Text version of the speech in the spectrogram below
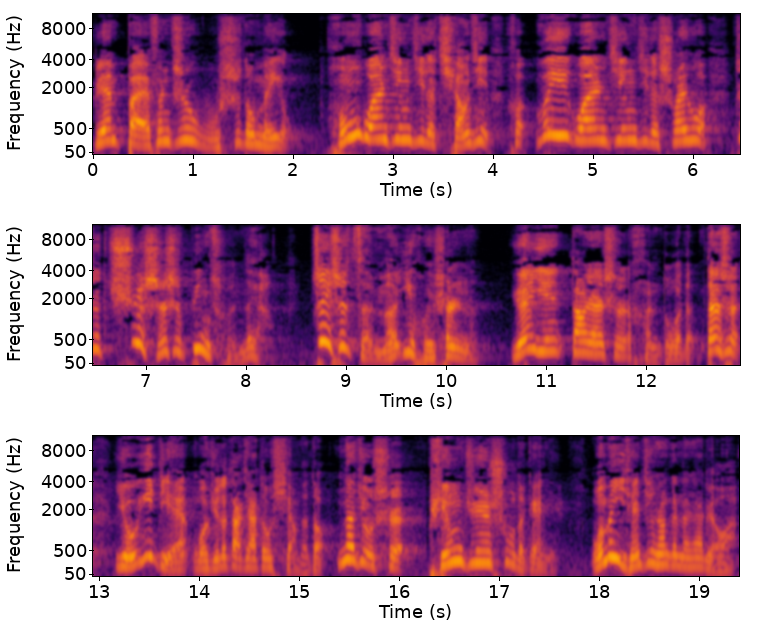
连百分之五十都没有。宏观经济的强劲和微观经济的衰弱，这确实是并存的呀。这是怎么一回事呢？原因当然是很多的，但是有一点，我觉得大家都想得到，那就是平均数的概念。我们以前经常跟大家聊啊，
